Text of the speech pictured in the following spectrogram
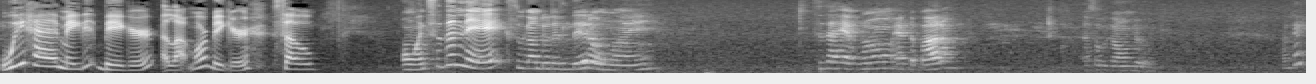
we had made it bigger, a lot more bigger. So on to the next. We're gonna do this little one. Since I have room at the bottom, that's what we're gonna do. Okay.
